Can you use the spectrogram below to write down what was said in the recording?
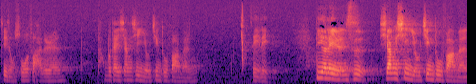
这种说法的人，他不太相信有净土法门这一类。第二类人是相信有净土法门，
